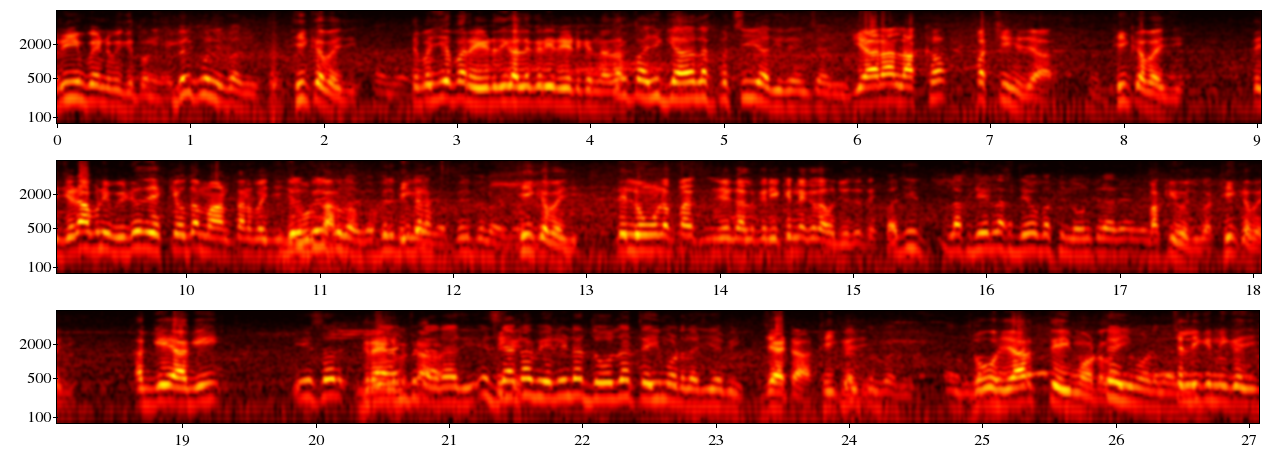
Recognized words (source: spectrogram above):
ਰੀਪੇਂਟ ਵੀ ਕਿਤੋਂ ਨਹੀਂ ਹੈਗੀ। ਬਿਲਕੁਲ ਨਹੀਂ ਭਾਜੀ। ਠੀਕ ਹੈ ਬਾਈ ਜੀ। ਤੇ ਬਾਈ ਜੀ ਆਪਾਂ ਰੇਟ ਦੀ ਗੱਲ ਕਰੀਏ ਰੇਟ ਕਿੰਨਾ ਦਾ? ਭਾਜੀ 11 ਲੱਖ 25000 ਦੀ ਰੇਂਜ ਹੈ ਜੀ। 11 ਲੱਖ 25000 ਠੀਕ ਹੈ ਬਾਈ ਜੀ। ਤੇ ਜਿਹੜਾ ਆਪਣੀ ਵੀਡੀਓ ਦੇਖ ਕੇ ਉਹਦਾ ਮਾਨਤਾਨ ਬਾਈ ਜੀ ਜ਼ਰੂਰ ਕਰ ਠੀਕ ਬਿਲਕੁਲ ਹੈ ਨਾ? ਬਿਲਕੁਲ ਹੋਗਾ ਠੀਕ ਹੈ ਬਾਈ ਜੀ। ਤੇ ਲੋਨ ਆਪਾਂ ਜੇ ਗੱਲ ਕਰੀਏ ਕਿੰਨੇ ਕੁ ਦਾ ਹੋ ਜੂ ਤੇ? ਭਾਜੀ ਲੱਖ ਡੇਢ ਲੱਖ ਦਿਓ ਬਾਕੀ ਲੋਨ ਕਰਾ ਦਿਆਂਗੇ। ਬਾਕੀ ਹੋ ਜੂਗਾ। ਠੀਕ ਹੈ ਬਾਈ ਜੀ। ਅੱਗੇ ਆ ਗਈ। ਇਹ ਸਰ ਗ੍ਰੈਂਡ ਵਿਟਾਰਾ ਜੀ। ਇਹ ਜ਼ੈਟਾ ਵੇਰੀਐਂਟ ਹੈ 2023 ਮਾਡਲ ਹੈ ਜੀ ਇਹ ਵੀ। ਜੈਟਾ ਠੀਕ ਹੈ ਜੀ। ਬਿਲਕੁਲ ਭਾਜੀ ਹਾਂਜੀ। 2023 ਮਾਡਲ 23 ਮਾਡਲ ਹੈ ਚੱਲੀ ਕਿੰਨੀ ਕੁ ਜੀ?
